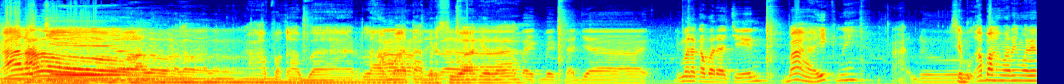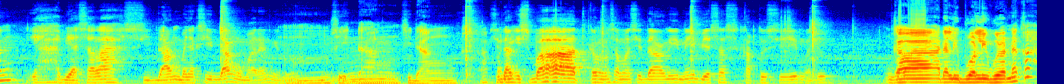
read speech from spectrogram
Halo, Halo, Cil halo, halo, halo. Apa kabar? Lama tak bersua kita Baik-baik saja. Gimana kabar Cin? Baik nih Aduh. Sibuk apa kemarin-kemarin? Ya biasalah sidang banyak sidang kemarin gitu. Hmm, sidang, sidang apa Sidang nih? isbat kalau sama sidang ini biasa kartu SIM. Aduh. Nggak ada liburan-liburannya kah?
